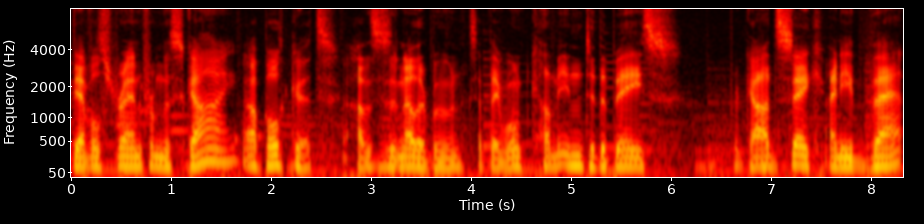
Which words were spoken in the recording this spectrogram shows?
Devilstrand from the sky? Ah, oh, both good. Oh, this is another boon, except they won't come into the base. For God's sake, I need that,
